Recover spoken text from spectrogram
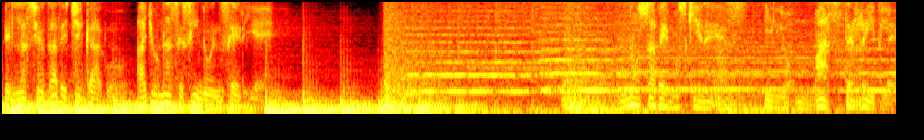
En la ciudad de Chicago hay un asesino en serie. No sabemos quién es. Y lo más terrible,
